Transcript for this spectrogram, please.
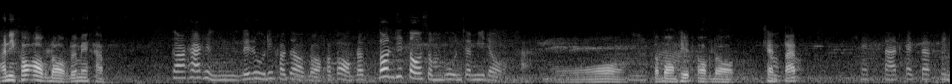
อันนี้เขาออกดอกด้วยไหมครับ ก็ถ้าถึงฤดูที่เขาจะออกดอกเขาก็ออกดอกต้นที่โตสมบูรณ์จะมีดอกค่ะอ๋อตะบองเพชรออกดอกแคนตัส แคคตัสแคคตัสเป็น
